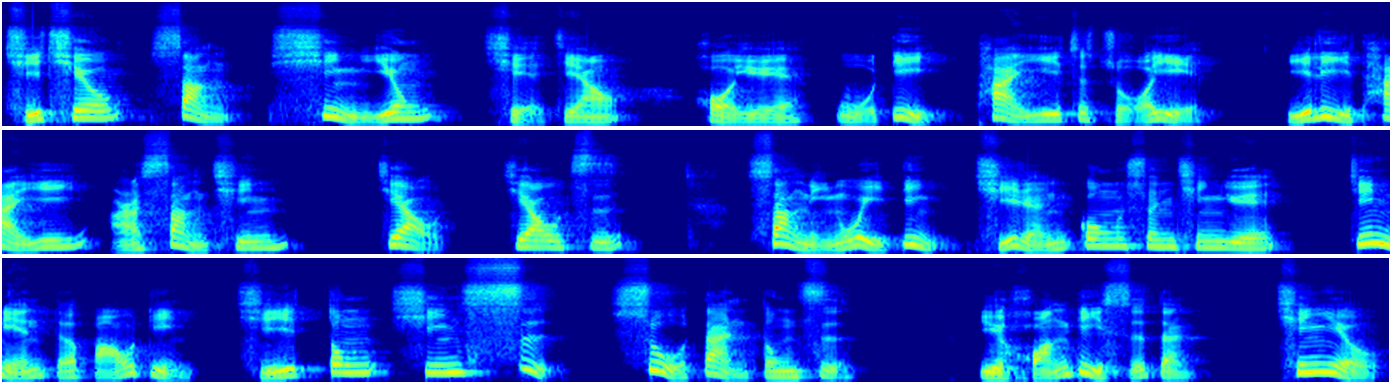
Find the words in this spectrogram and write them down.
其丘上信庸且骄，或曰武帝太医之左也。一立太医而上卿教教之，上宁未定，其人公孙卿曰：“今年得宝鼎，其东兴四数旦冬至，与皇帝时等。”亲有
